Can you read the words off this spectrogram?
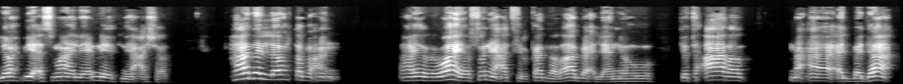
اللوح بأسماء الأئمة الاثني عشر. هذا اللوح طبعا هاي الرواية صنعت في القرن الرابع لأنه تتعارض مع البداء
